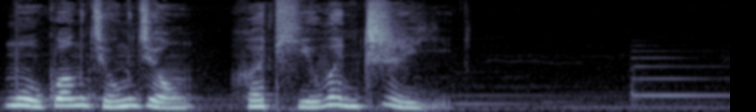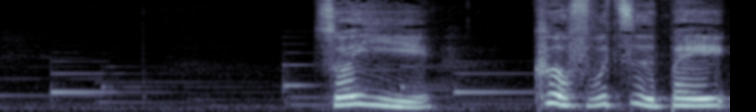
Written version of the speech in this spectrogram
目光炯炯和提问质疑。所以，克服自卑、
